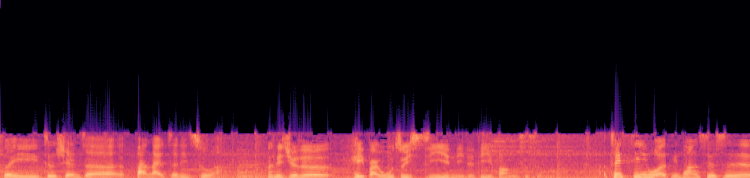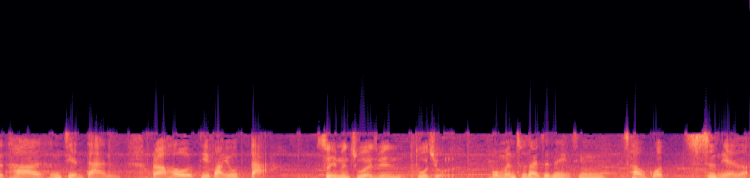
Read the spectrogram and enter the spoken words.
所以就选择搬来这里住啊。那你觉得黑白屋最吸引你的地方是什么？最吸引我的地方就是它很简单，然后地方又大。所以你们住在这边多久了？我们住在这边已经超过十年了。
